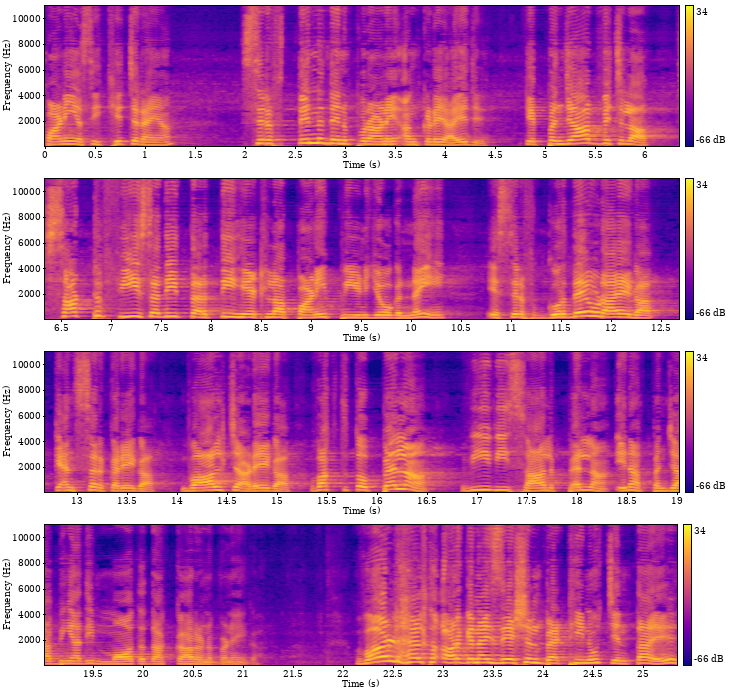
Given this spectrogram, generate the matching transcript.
ਪਾਣੀ ਅਸੀਂ ਖਿੱਚ ਰਹੇ ਹਾਂ, ਸਿਰਫ 3 ਦਿਨ ਪੁਰਾਣੇ ਅੰਕੜੇ ਆਏ ਜੇ ਕਿ ਪੰਜਾਬ ਵਿਚਲਾ 60 ਫੀਸਦੀ ਧਰਤੀ ਹੇਠਲਾ ਪਾਣੀ ਪੀਣ ਯੋਗ ਨਹੀਂ ਇਹ ਸਿਰਫ ਗੁਰਦੇ ਉਡਾਏਗਾ, ਕੈਂਸਰ ਕਰੇਗਾ, ਵਾਲ ਝਾੜੇਗਾ। ਵਕਤ ਤੋਂ ਪਹਿਲਾਂ 20-20 ਸਾਲ ਪਹਿਲਾਂ ਇਹਨਾਂ ਪੰਜਾਬੀਆਂ ਦੀ ਮੌਤ ਦਾ ਕਾਰਨ ਬਣੇਗਾ। ਵਰਲਡ ਹੈਲਥ ਆਰਗੇਨਾਈਜੇਸ਼ਨ ਬੈਠੀ ਨੂੰ ਚਿੰਤਾ ਏ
